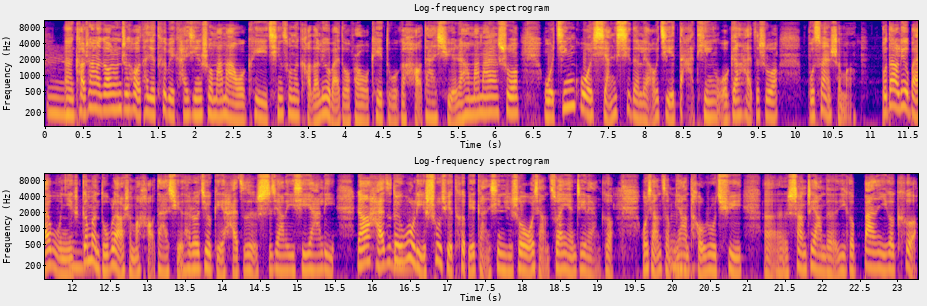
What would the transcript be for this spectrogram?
嗯，考上了高中之后，他就特别开心，说妈妈，我可以轻松的考到六百多分，我可以读个好大学。然后妈妈说，我经过详细的了解打听，我跟孩子说，不算什么。不到六百五，你根本读不了什么好大学。他说，就给孩子施加了一些压力。然后孩子对物理、数学特别感兴趣，说我想钻研这两个，我想怎么样投入去呃上这样的一个班一个课。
